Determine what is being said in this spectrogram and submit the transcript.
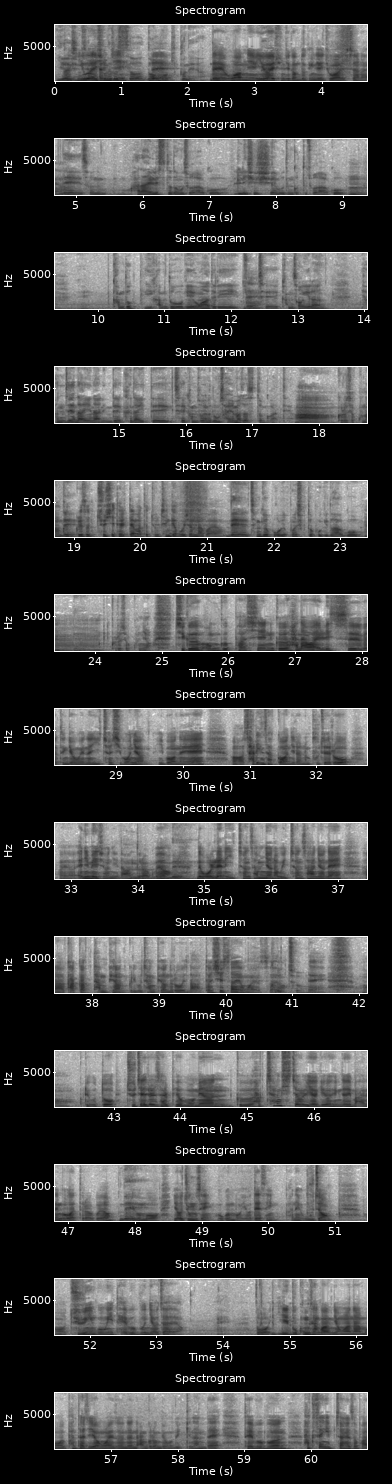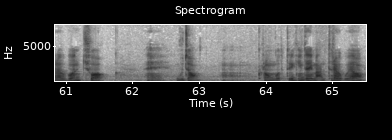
이와이 그 슌지. 팬으로서 너무 네. 기쁘네요. 네, 호암님 네. 이와이 슌지 감독 굉장히 좋아하시잖아요. 네, 저는 뭐 하나 일리스도 너무 좋아하고 릴리슈슈의 모든 것도 좋아하고 음, 감독 이 감독의 영화들이 네. 좀제 감성이랑 현재 나이는 아닌데 그 나이 때 제 감성이랑 너무 잘 맞았었던 것 같아요. 아 그러셨구나. 네. 그, 래서 출시될 때마다 좀 챙겨 보셨나 봐요. 네, 챙겨 보고 몇 번씩 또 보기도 하고 음, 네. 그러셨군요. 지금 언급하신 그 하나와 앨리스 같은 경우에는 2015년 이번에 어, 살인 사건이라는 부제로 어, 애니메이션이 나왔더라고요. 음, 네. 근데 원래는 2003년하고 2004년에 아, 각각 단편 그리고 장편으로 나왔던 실사 영화였어요. 그렇죠. 네. 어, 그리고 또 주제를 살펴보면 그 학창 시절 이야기가 굉장히 많은 것 같더라고요. 네. 그리고 뭐 여중생 혹은 뭐 여대생 간의 우정, 어, 주인공이 대부분 여자예요. 네. 뭐 일부 공상과학 영화나 뭐 판타지 영화에서는 안 그런 경우도 있긴 한데 대부분 학생 입장에서 바라본 추억, 예, 우정 어, 그런 것들이 굉장히 많더라고요.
